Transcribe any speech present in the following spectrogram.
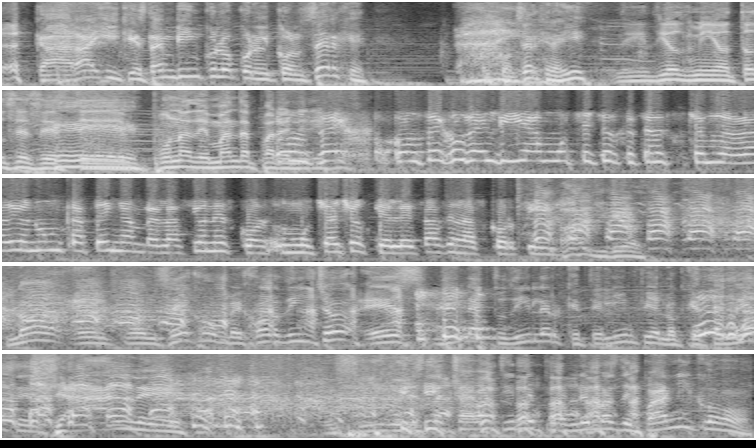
Caray, y que está en vínculo con el conserje. El conserje de ahí. Dios mío, entonces, este, Eh. una demanda para el edificio. Consejo, consejo del día, muchachos que están escuchando la radio, nunca tengan relaciones con los muchachos que les hacen las cortinas. Ay, Dios. No, el consejo, mejor dicho, es dile a tu dealer que te limpie lo que te metes. ¡Chale! Sí, esta chava tiene problemas de pánico.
